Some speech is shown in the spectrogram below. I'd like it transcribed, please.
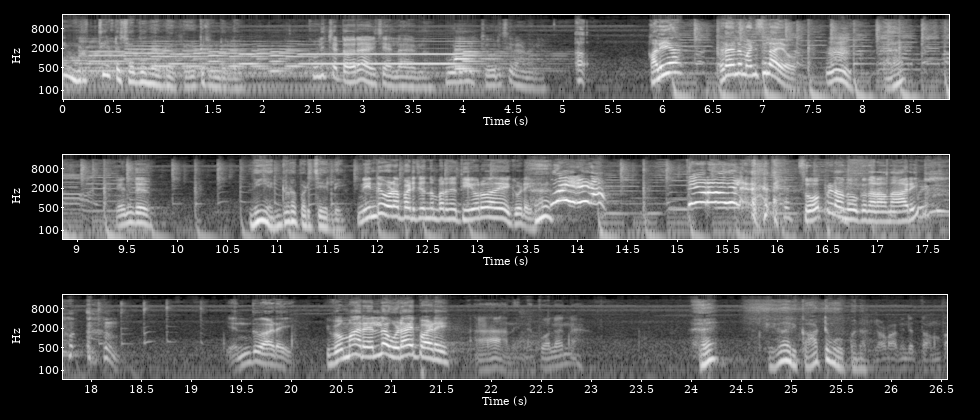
ഈ വൃത്തിയിട്ട ശബ്ദം ഞാൻ ഇവിടെ കേട്ടിട്ടുണ്ടല്ലോ. കുളിച്ചിട്ട് ഒരാഴ്ച അല്ലായുള്ളൂ മുടിഞ്ഞ് ചൊറിച്ചിലാണല്ലോ. അളിയ എടാ എന്നെ മനസ്സിലായോ? ഉം. എന്ത്? നീ എന്റെ കൂടെ പഠിച്ചല്ലേ നിന്റെ കൂടെ പഠിച്ചെന്നും പറഞ്ഞ തീവ്രവാദിയായിക്കൂടെ? സോപ്പിടാൻ നോക്കുന്നടാ നാരി? എന്തുവാടേ? ഇവന്മാരെല്ലാം ഉടായിപ്പാടേ ആ നിന്നെ പോലെ തന്നെ ഏ? ഏതായി കാട്ടുമൂപ്പന? നിന്റെ തണുപ്പ.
